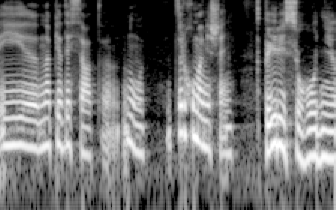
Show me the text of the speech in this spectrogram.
і на 50. Ну, це рухома мішень. В тирі сьогодні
